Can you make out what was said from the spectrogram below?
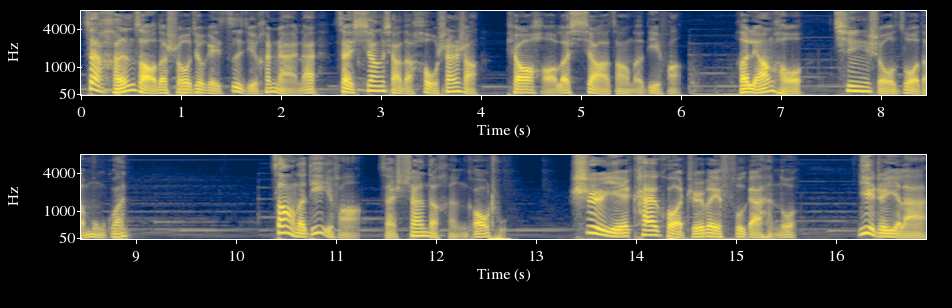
在很早的时候，就给自己和奶奶在乡下的后山上挑好了下葬的地方，和两口亲手做的木棺。葬的地方在山的很高处，视野开阔，植被覆盖很多。一直以来，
